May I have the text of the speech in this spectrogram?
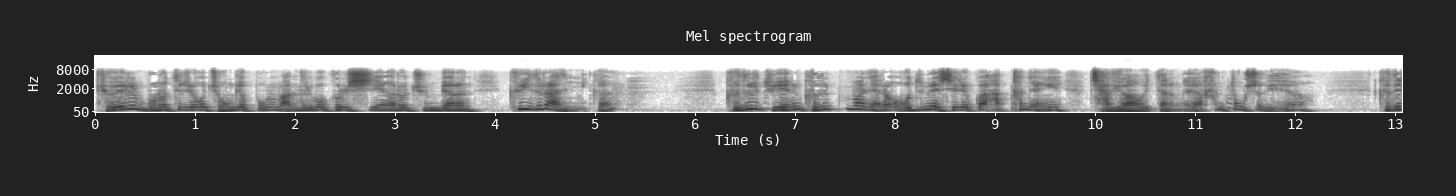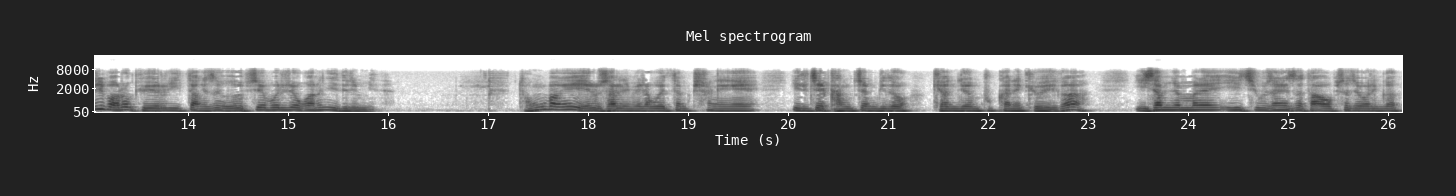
교회를 무너뜨리려고 종교법을 만들고 그를 시행하러 준비하는 그이들 아닙니까? 그들 뒤에는 그들뿐만 아니라 어둠의 세력과 악한 영이 작용하고 있다는 거예요. 한통 속이에요. 그들이 바로 교회를 이 땅에서 없애버리려고 하는 이들입니다. 동방의 예루살렘이라고 했던 평양의 일제 강점기도 견뎌온 북한의 교회가 2, 3년 만에 이 지구상에서 다 없어져 버린 것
